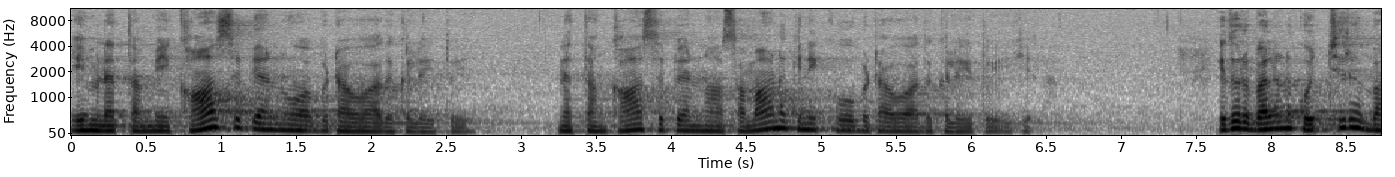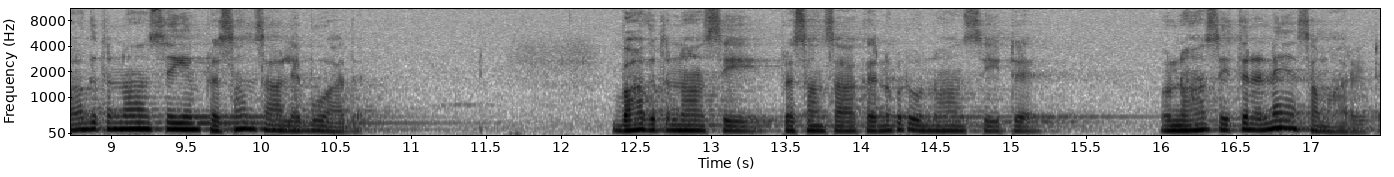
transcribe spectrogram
එහෙම නැත්තම් මේ කාශ්‍යපයන් හෝ ඔබට අවවාද කළ යුතුය. නැත්තම් කාශ්‍යපයන් හා සමාන කෙනෙක් හෝ ඔබට අවවාද කළ යුතුයි කියලා. ඒතර බලන්න කොච්චර භාගතුන් වහන්සේගෙන් ප්‍රශංසා ලැබුවාද? භාගතුන් වහන්සේ ප්‍රශංසා කරනකොට උන්වහන්සේට උන්වහන්සේ එතන නැහැ සමහර විට.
